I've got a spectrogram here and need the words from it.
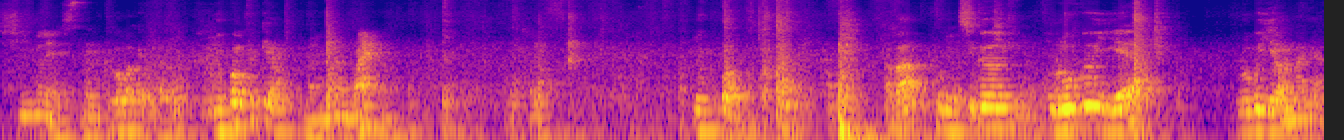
C분의 S 음, 그거밖에 없다고 6번 풀게요 랑랑랑 6번 봐봐 지금 로그 2에 로그 2에 얼마냐?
